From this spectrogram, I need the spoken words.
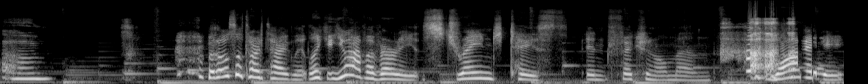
um, But also Tartaglia, like you have a very strange taste in fictional men. Why?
